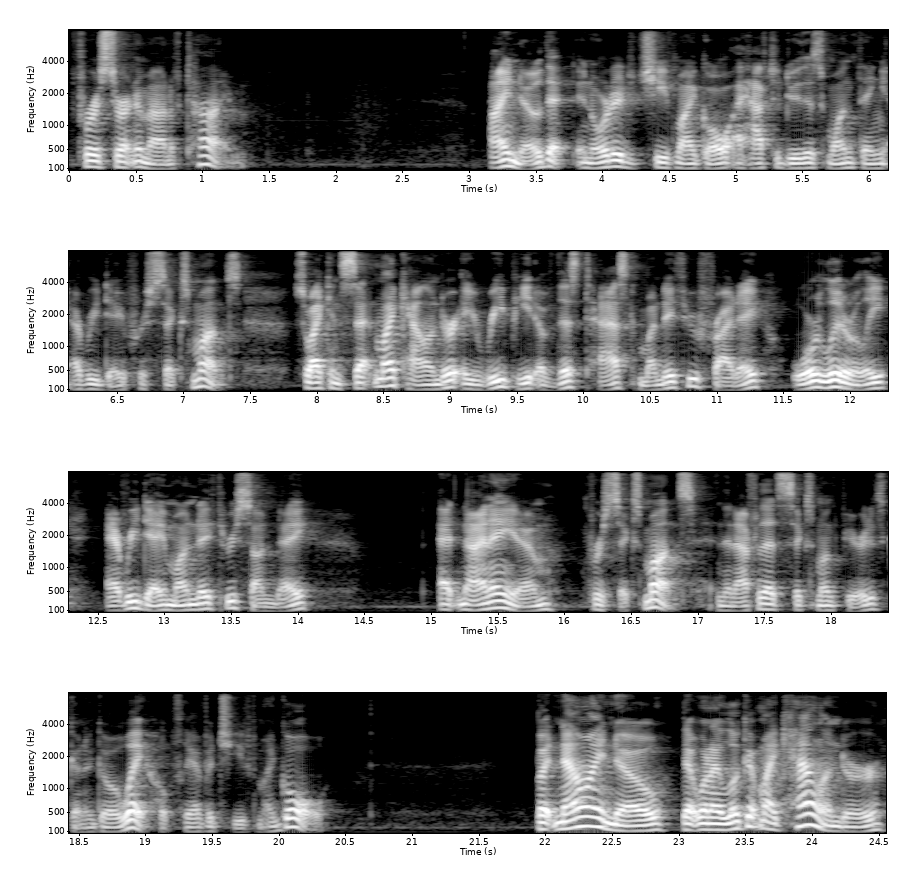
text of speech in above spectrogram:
for a certain amount of time. I know that in order to achieve my goal, I have to do this one thing every day for six months. So I can set in my calendar a repeat of this task Monday through Friday, or literally every day, Monday through Sunday, at 9 a.m. for six months. And then after that six month period, it's going to go away. Hopefully, I've achieved my goal. But now I know that when I look at my calendar,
